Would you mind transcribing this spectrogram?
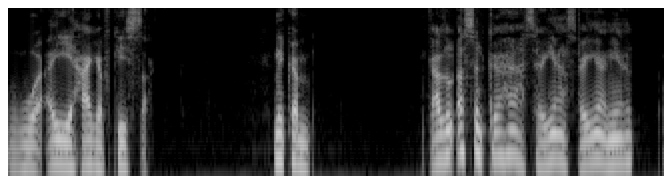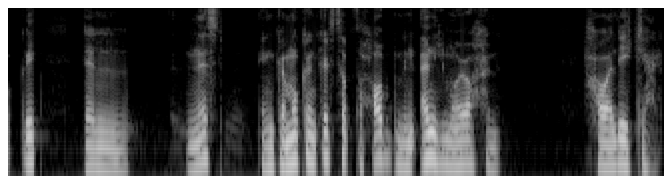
وأي حاجة في كيس صح نكمل. تعالوا نقسم كده سريعا سريعا يعني. okay. ال- الناس انت ممكن تكسب صحاب من انهي مراحل حواليك يعني.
